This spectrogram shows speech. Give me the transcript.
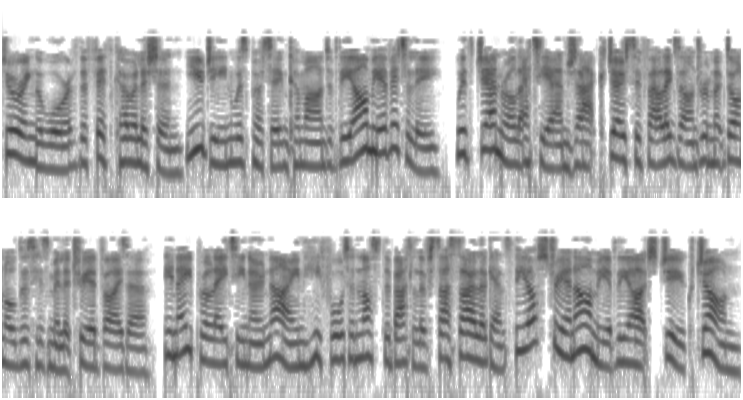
During the War of the Fifth Coalition, Eugene was put in command of the Army of Italy, with General Etienne Jacques Joseph Alexandre MacDonald as his military advisor. In April 1809 he fought and lost the Battle of Sacile against the Austrian army of the Archduke John.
